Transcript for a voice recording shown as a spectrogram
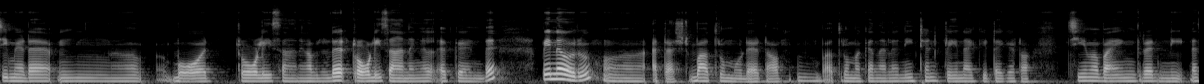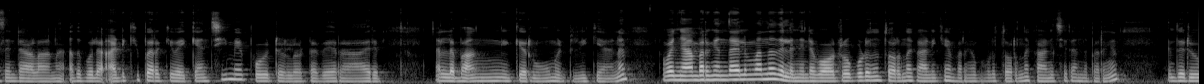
ചിമയുടെ ബോ ട്രോളി സാധനങ്ങൾ അവരുടെ ട്രോളി സാധനങ്ങൾ ഒക്കെ ഉണ്ട്. പിന്നെ ഒരു അറ്റാച്ച്ഡ് ബാത്റൂം കൂടെ കേട്ടോ. ബാത്റൂമൊക്കെ നല്ല നീറ്റ് ആൻഡ് ക്ലീൻ ആക്കിയിട്ടേ കേട്ടോ. ചീമ ഭയങ്കര നീറ്റ്നെസ്സിന്റെ ആളാണ്. അതുപോലെ അടുക്കി പറക്കി വയ്ക്കാൻ ചീമയെ പോയിട്ടുള്ളൂ കേട്ടോ വേറെ ആരും. നല്ല ഭംഗിക്ക് റൂം ഇട്ടിരിക്കുകയാണ്. അപ്പോൾ ഞാൻ പറഞ്ഞു എന്തായാലും വന്നതല്ലേ? നിന്റെ വാർഡ്രോബ് കൂടെ ഒന്ന് തുറന്ന് കാണിക്കാൻ പറഞ്ഞു. അപ്പോൾ തുറന്ന് കാണിച്ചിട്ടെന്ന് പറഞ്ഞു. ഇതൊരു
